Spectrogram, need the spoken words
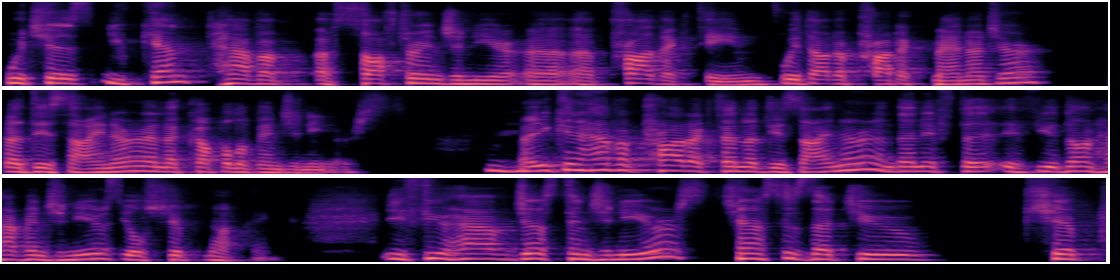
which is you can't have a, a software engineer, a, a, product team without a product manager, a designer, and a couple of engineers. Mm-hmm. You can have a product and a designer, and then if the if you don't have engineers, you'll ship nothing. If you have just engineers, chances that you ship,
